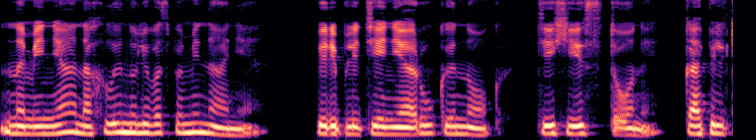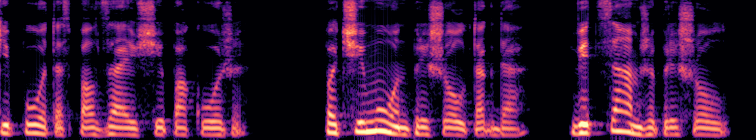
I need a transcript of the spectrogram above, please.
На меня нахлынули воспоминания. Переплетение рук и ног, тихие стоны, капельки пота, сползающие по коже. Почему он пришел тогда? Ведь сам же пришел.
